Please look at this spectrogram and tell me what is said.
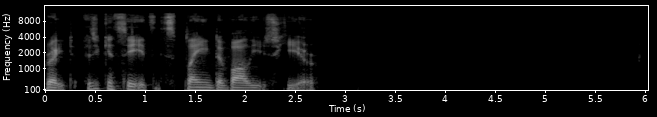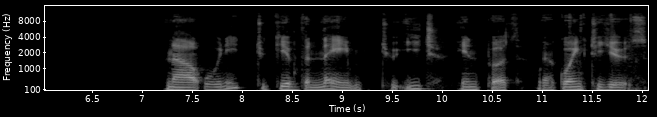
Great, as you can see it's displaying the values here. Now we need to give the name to each input we are going to use.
